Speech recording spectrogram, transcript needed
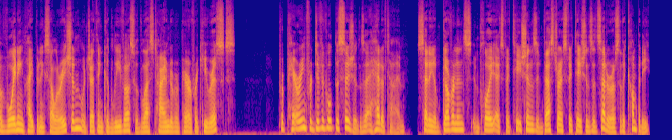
Avoiding hype and acceleration, which I think could leave us with less time to prepare for key risks. Preparing for difficult decisions ahead of time, setting up governance, employee expectations, investor expectations, etc., so the company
